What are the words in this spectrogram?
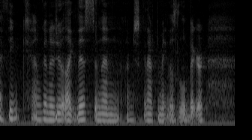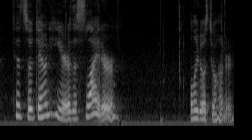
I think I'm going to do it like this, and then I'm just going to have to make those a little bigger. Okay, so down here, the slider only goes to 100.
